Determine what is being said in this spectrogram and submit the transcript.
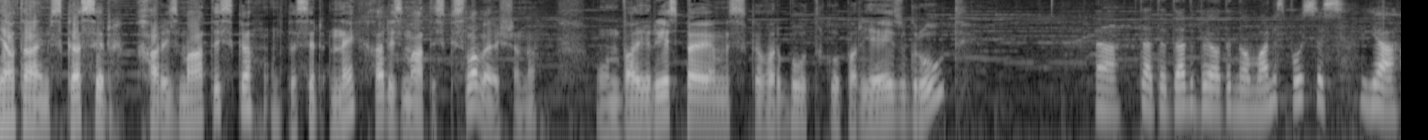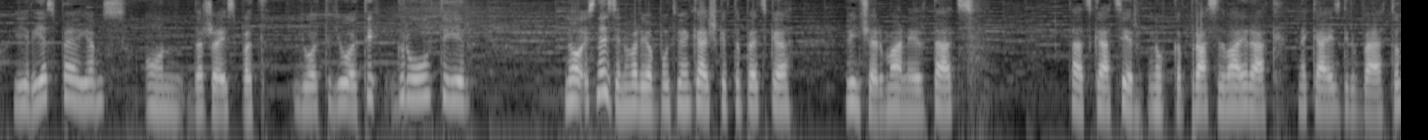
Jautājums, kas ir harizmātiska un kas ir neharizmātiska slavēšana? Un vai ir iespējams, ka var būt kopā ar Jēzu grūti? Tā tad atbilde no manas puses, jā, ir iespējams, un dažreiz pat ļoti, ļoti grūti ir. Nu, es nezinu, var jau būt vienkārši, ka tāpēc, ka viņš ar mani ir tāds, tāds kāds ir, nu, ka prasa vairāk nekā es gribētu.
